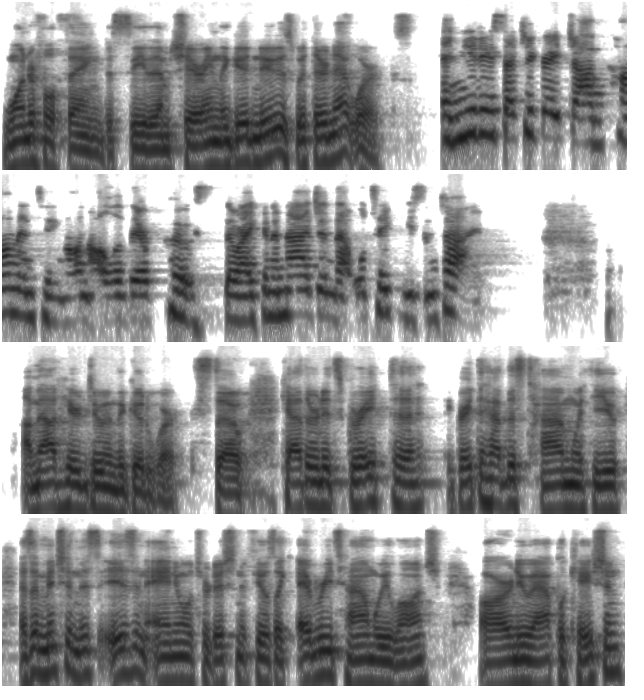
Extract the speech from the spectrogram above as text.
wonderful thing to see them sharing the good news with their networks. And you do such a great job commenting on all of their posts. So I can imagine that will take you some time. I'm out here doing the good work. So, Katherine, it's great to great to have this time with you. As I mentioned, this is an annual tradition. It feels like every time we launch our new application,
